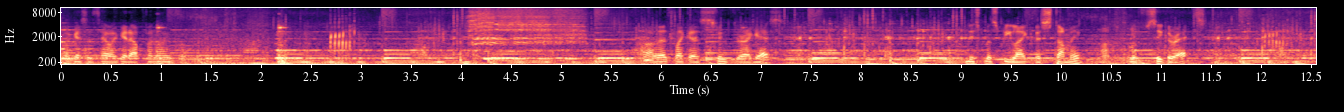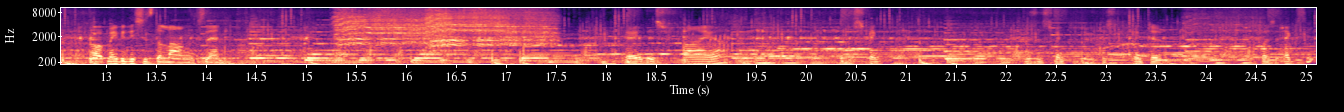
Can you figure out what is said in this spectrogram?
I guess that's how I get up and over. Oh, that's like a sphincter, I guess. This must be like the stomach, full of cigarettes. Oh, maybe this is the lungs then. Okay, there's fire. The sphincter. What does the sphincter do? Does the sphincter does it exit?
